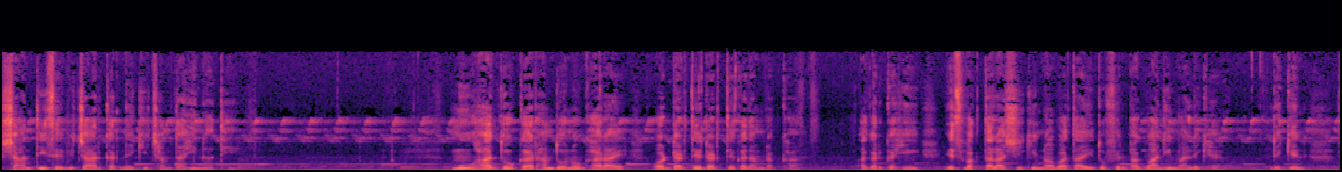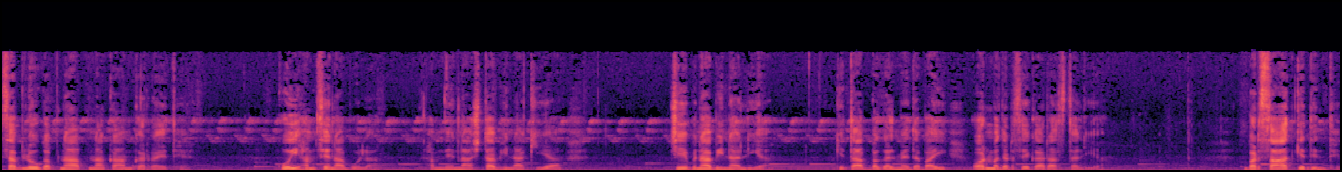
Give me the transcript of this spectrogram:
शांति से विचार करने की क्षमता ही ना थी। मुँह हाथ धोकर हम दोनों घर आए और डरते डरते कदम रखा। अगर कहीं इस वक्त तलाशी की नौबत आई तो फिर भगवान ही मालिक है, लेकिन सब लोग अपना अपना काम कर रहे थे। कोई हमसे ना बोला, हमने नाश्ता भी ना किया चेबना भी ना लिया। किताब बगल में दबाई और मदरसे का रास्ता लिया। बरसात के दिन थे।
